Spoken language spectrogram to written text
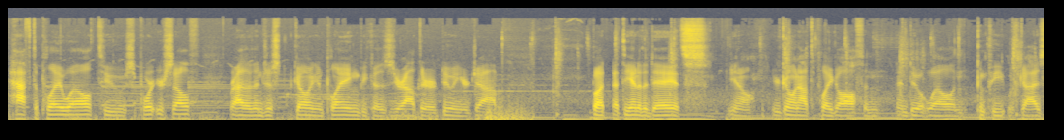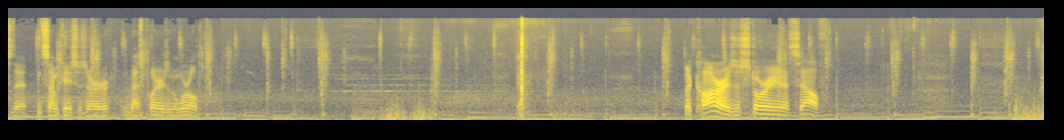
have to play well to support yourself rather than just going and playing because you're out there doing your job. But at the end of the day, it's you know, you're going out to play golf and, and do it well and compete with guys that in some cases are the best players in the world. The car is a story in itself.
